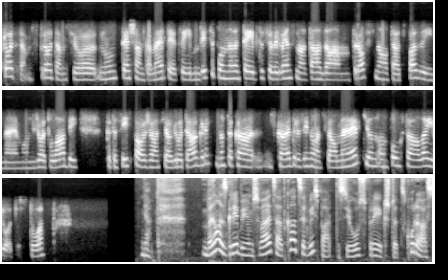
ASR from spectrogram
protams, protams, jo nu, tiešām tā mērķtiecība un disciplinātība tas jau ir viens no tādām profesionālitātes pazīmēm un ļoti labi, ka tas izpaužās jau ļoti agri, nu tā kā skaidri zinot savu mērķi un, un punktuāli ejot uz to. Jā. Vēl es gribu jums vaicāt, kāds ir vispār tas jūsu priekšstats, kurās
